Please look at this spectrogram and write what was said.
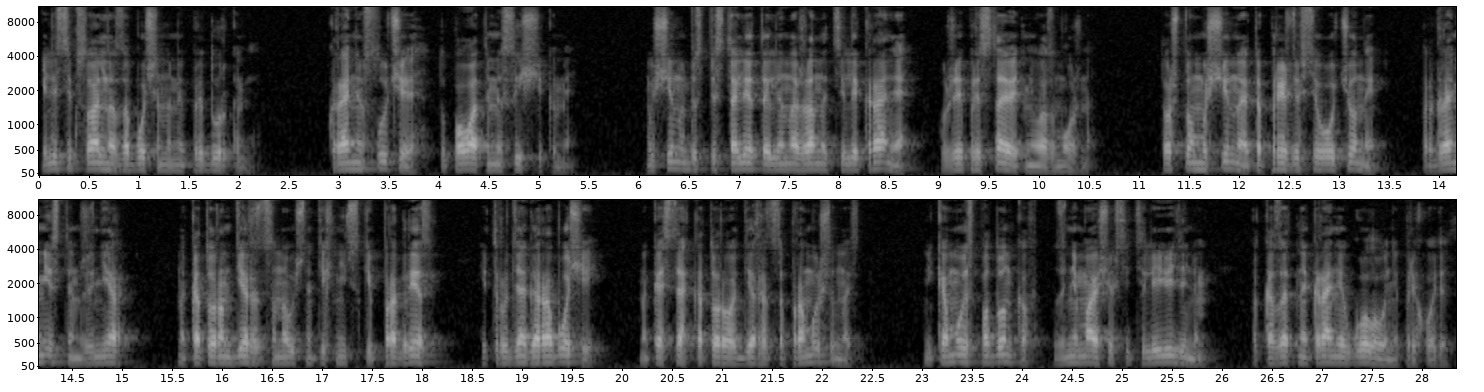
или сексуально озабоченными придурками крайнем случае туповатыми сыщиками. Мужчину без пистолета или ножа на телеэкране уже и представить невозможно. То, что мужчина – это прежде всего ученый, программист, инженер, на котором держится научно-технический прогресс, и трудяга рабочий, на костях которого держится промышленность, никому из подонков, занимающихся телевидением, показать на экране в голову не приходит.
